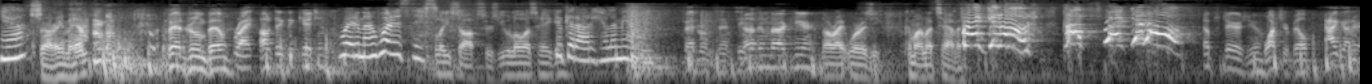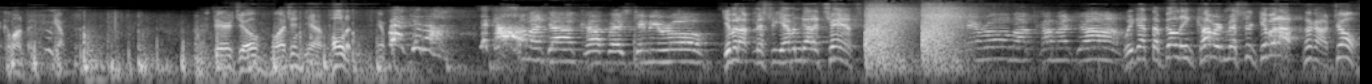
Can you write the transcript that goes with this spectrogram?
Yeah? Sorry, ma'am. Bedroom, Bill. Right, I'll take the kitchen. Wait a minute. What is this? Police officers. You Lois Hagen? You get out of here. Let me alone. Bedroom's empty. Nothing back here. All right, where is he? Come on, let's have it. Frank, get out! Cops, Frank, get out! Upstairs, you. Watch her, Bill. I got her. Come on, Ben. Yep. Stairs, Joe. Watching? Yeah, hold it. Frank, get out! The cops! Come on down, coppers. Give me room. Give it up, mister. You haven't got a chance. Give me room. I'm coming down. We got the building covered, mister. Give it up. Look out, Joe.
